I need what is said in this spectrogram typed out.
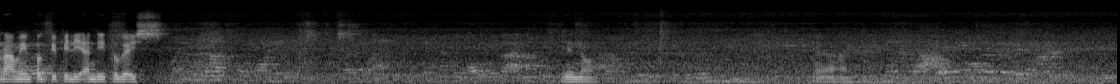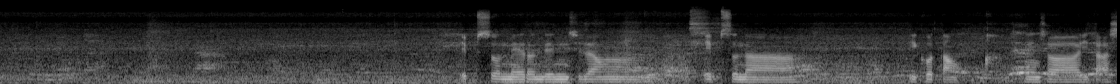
Maraming pagpipilian dito guys. Yan o. Epson, meron din silang Epson na eco tank. Yan sa itaas.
